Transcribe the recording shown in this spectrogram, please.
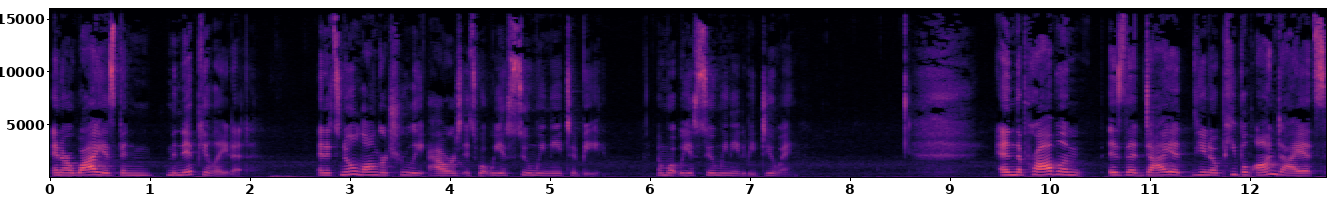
and our why has been manipulated. And it's no longer truly ours, it's what we assume we need to be and what we assume we need to be doing. And the problem is that diet, you know, people on diets,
